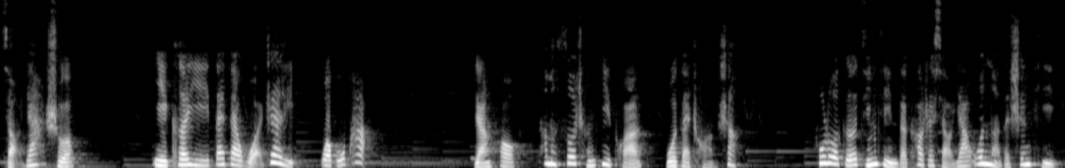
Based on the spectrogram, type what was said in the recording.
小鸭说：“你可以待在我这里，我不怕。”然后他们缩成一团，窝在床上。弗洛格紧紧的靠着小鸭温暖的身体，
